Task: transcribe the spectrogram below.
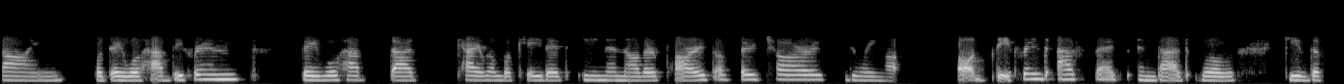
sign, but they will have different, they will have that Chiron located in another part of their chart doing a, a different aspects and that will give the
